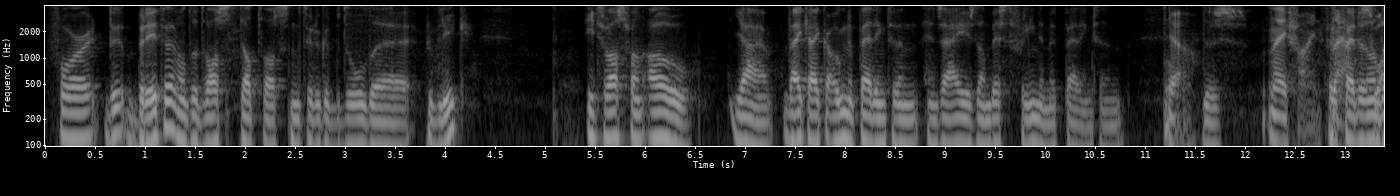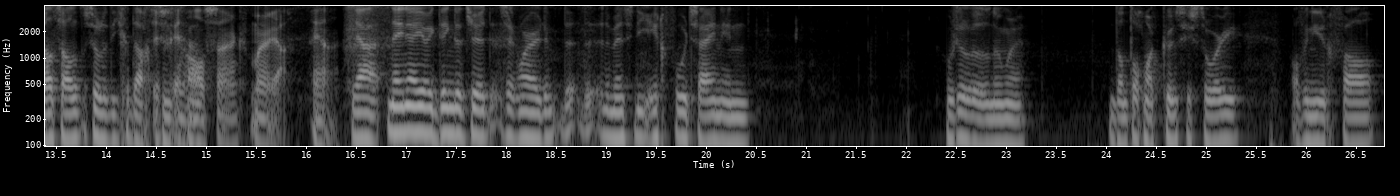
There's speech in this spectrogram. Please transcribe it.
voor de Britten... want het was, dat was natuurlijk het bedoelde publiek... iets was van, oh, ja, wij kijken ook naar Paddington... en zij is dan beste vrienden met Paddington. Ja, Dus nee, fijn. Nou ja, verder dan zwart. dat zal, zullen die Het gedachten is niet geen halszaak, maar ja. ja. Ja, nee, nee, ik denk dat je, zeg maar, de, de, de mensen die ingevoerd zijn in, hoe zullen we dat noemen? Dan toch maar kunsthistorie. Of in ieder geval,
